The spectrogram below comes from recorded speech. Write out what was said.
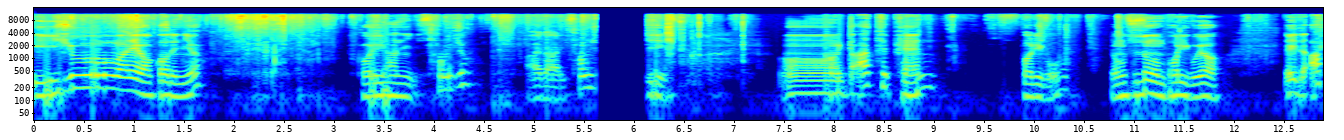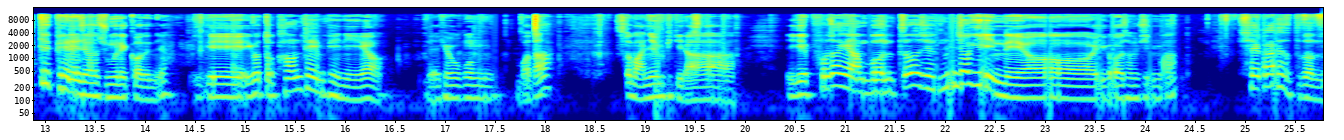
2주 만에 왔거든요. 거의 한 3주? 아니다, 3주지. 어, 일단 아트펜 버리고 영수증은 버리고요. 네, 일단 아트 펜을 제가 주문했거든요. 이게 이것도 파운테인 펜이에요. 네, 결국은 뭐다? 또 만년필이라 이게 포장에 한번 뜯어진 흔적이 있네요. 이거 잠시만. 세가에서 뜯었나?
